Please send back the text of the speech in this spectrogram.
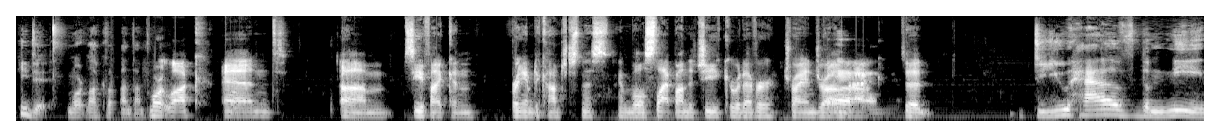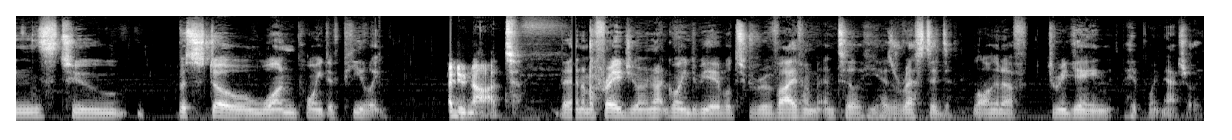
He did. Mortlock Vanthampur. Mortlock, and um, see if I can bring him to consciousness, and we'll slap on the cheek or whatever, try and draw him um, back to. Do you have the means to bestow one point of healing? I do not. Then I'm afraid you are not going to be able to revive him until he has rested long enough to regain hit point naturally.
